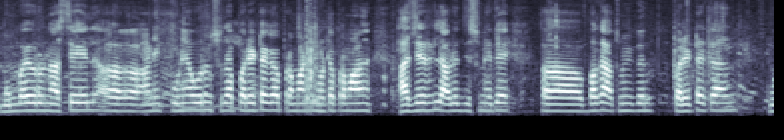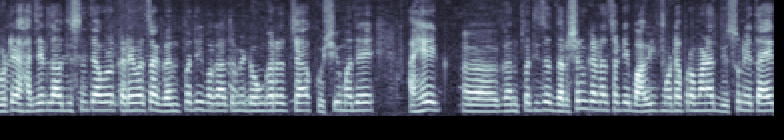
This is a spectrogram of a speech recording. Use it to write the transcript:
मुंबईवरून असेल आणि पुण्यावरून सुद्धा पर्यटकाप्रमाणे मोठ्या प्रमाणात हजेरी लावले दिसून येते. बघा तुम्ही गण पर्यटकां मोठे हजेरी लावले दिसून त्यावर कडेवरचा गणपती बघा तुम्ही डोंगरच्या खुशीमध्ये आहे. गणपतीचं दर्शन करण्यासाठी भाविक मोठ्या प्रमाणात दिसून येत आहेत.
